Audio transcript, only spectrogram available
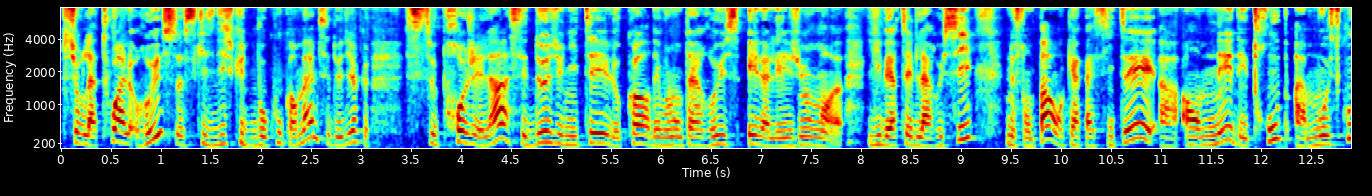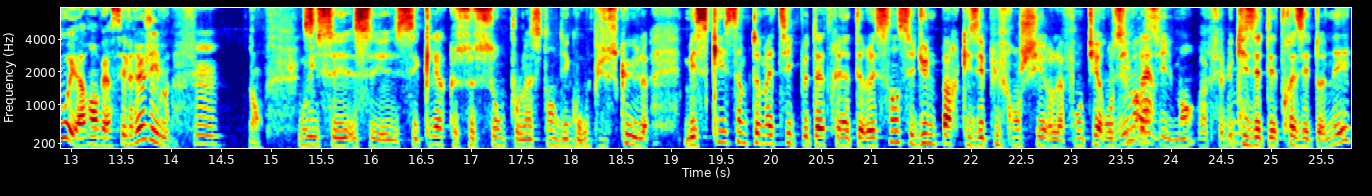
sur la toile russe, ce qui se discute beaucoup quand même, c'est de dire que ce projet-là, ces deux unités, le corps des volontaires russes et la Légion euh, Liberté de la Russie, ne sont pas en capacité à emmener des troupes à Moscou et à renverser le régime. Oui, c'est clair que ce sont pour l'instant des groupuscules. Mais ce qui est symptomatique peut-être et intéressant, c'est d'une part qu'ils aient pu franchir la frontière aussi facilement et qu'ils étaient très étonnés.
